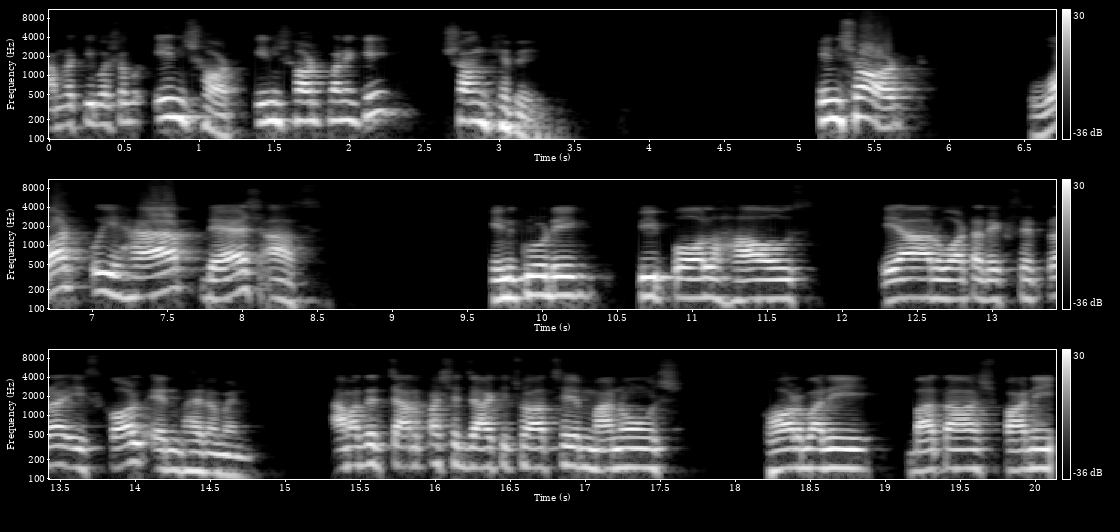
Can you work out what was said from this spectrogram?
আমরা কি বসাবো? ইন শর্ট ইন শর্ট মানে কি? সংক্ষেপে। In short what we have dash us, including people, house, air, water etc is called environment. আমাদের চারপাশে যা কিছু আছে, মানুষ, ঘরবাড়ি, বাতাস, পানি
